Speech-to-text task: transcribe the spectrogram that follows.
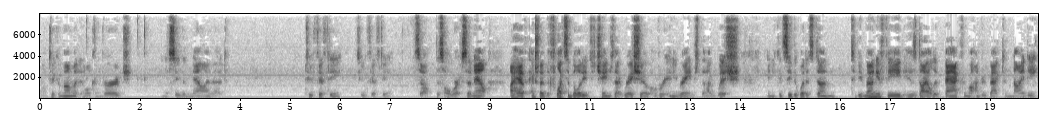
It'll take a moment, it will converge, and you'll see that now I'm at 250, 250. So this all works. So now I have actually the flexibility to change that ratio over any range that I wish. And you can see that what it's done to the ammonia feed is dialed it back from 100 back to 90.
